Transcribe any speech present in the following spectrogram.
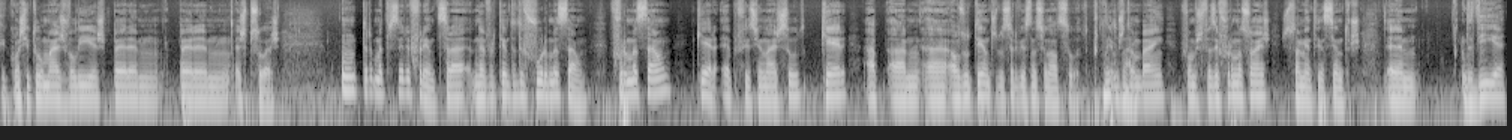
que constituam mais valias para, para hum, as pessoas. Um, uma terceira frente será na vertente de formação. Formação quer a profissionais de saúde, quer a, a, a, aos utentes do Serviço Nacional de Saúde. Porque Muito temos bem. também, fomos fazer formações, especialmente em centros um, de dia,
